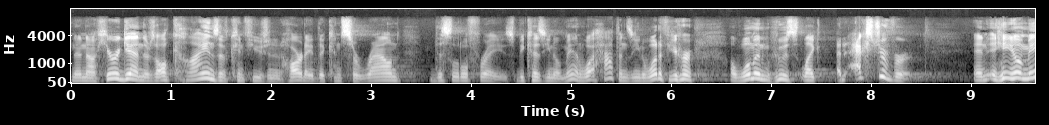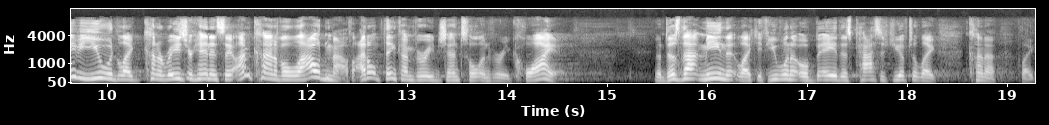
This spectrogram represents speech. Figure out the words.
Now, now, here again, there's all kinds of confusion and heartache that can surround this little phrase. Because, you know, man, what happens? You know, what if you're a woman who's like an extrovert? And, you know, maybe you would like kind of raise your hand and say, I'm kind of a loudmouth. I don't think I'm very gentle and very quiet. Now, does that mean that, like, if you want to obey this passage, you have to, like, kind of, like,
